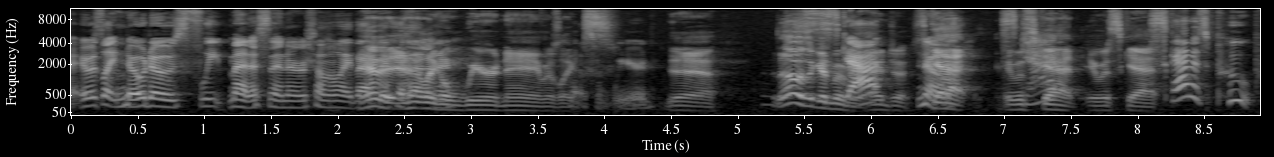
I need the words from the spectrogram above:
that. it was like no dose sleep medicine or something like It that. had, They it had that like a weird name. It was like That's weird. Yeah, that was a good movie. Scat? No. Scat. It was Scat? It was scat. Scat is poop.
